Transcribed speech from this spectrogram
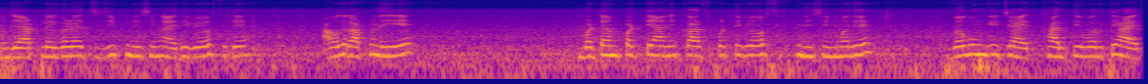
म्हणजे आपल्या गळ्याची जी फिनिशिंग आहे ती व्यवस्थित आहे. अगोदर आपण हे बटनपट्टी आणि काचपट्टी व्यवस्थित फिनिशिंगमध्ये बघून घ्यायचे आहेत खालतीवरती आहेत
